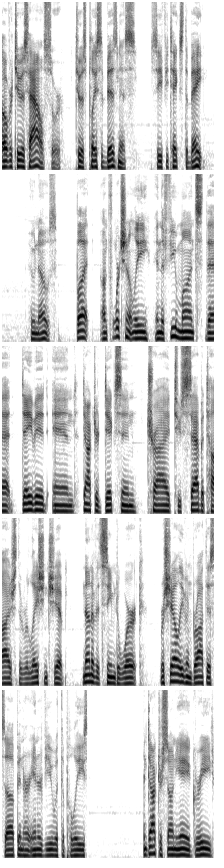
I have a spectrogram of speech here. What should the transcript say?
over to his house or to his place of business. See if he takes the bait. Who knows? But unfortunately, in the few months that David and Dr. Dixon tried to sabotage the relationship, none of it seemed to work. Rochelle even brought this up in her interview with the police. And Dr. Sonnier agreed.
